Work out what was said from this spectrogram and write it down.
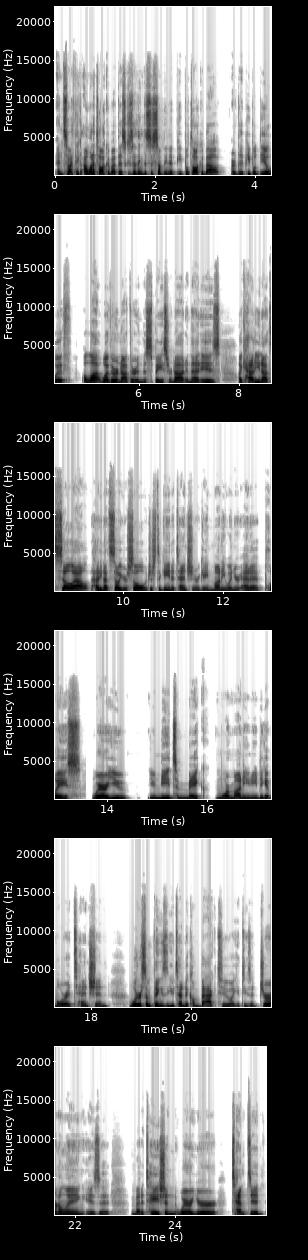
And so I think I want to talk about this because I think this is something that people talk about or that people deal with a lot, whether or not they're in this space or not. And that is like how do you not sell out how do you not sell your soul just to gain attention or gain money when you're at a place where you you need to make more money you need to get more attention what are some things that you tend to come back to like is it journaling is it meditation where you're tempted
